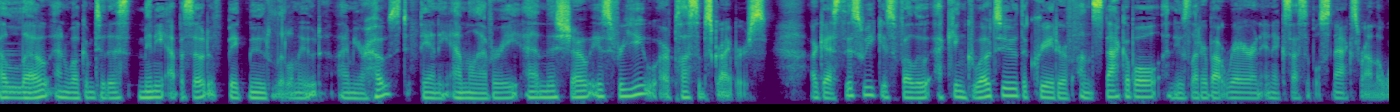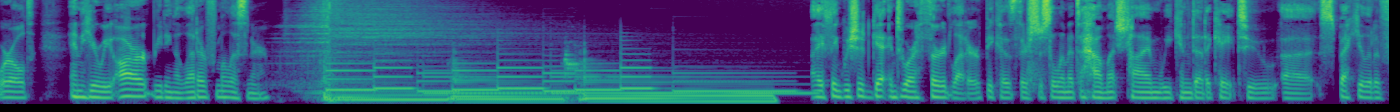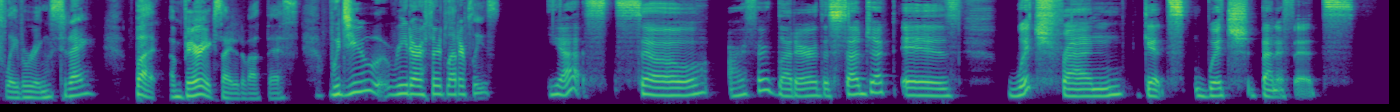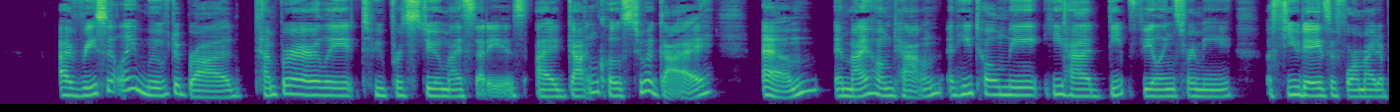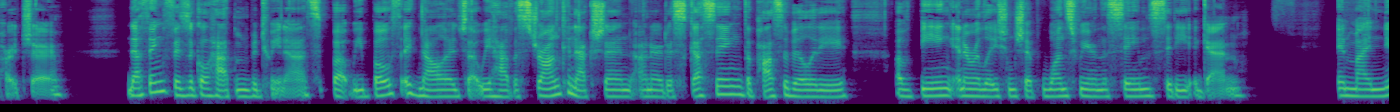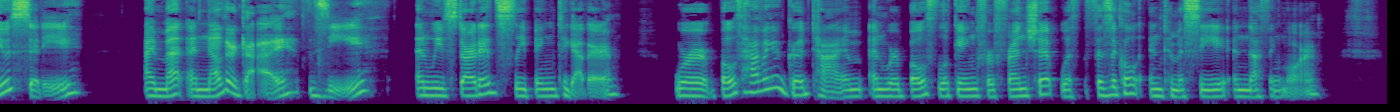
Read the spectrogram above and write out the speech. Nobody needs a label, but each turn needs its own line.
Hello, and welcome to this mini episode of Big Mood, Little Mood. I'm your host, Danny M. Lavery, and this show is for you, our Plus subscribers. Our guest this week is Folu Akinkuotu, the creator of Unsnackable, a newsletter about rare and inaccessible snacks around the world. And here we are reading a letter from a listener. I think we should get into our third letter because there's just a limit to how much time we can dedicate to uh, speculative flavorings today. But I'm very excited about this. Would you read our third letter, please?
Yes. So, our third letter, the subject is which friend gets which benefits? I recently moved abroad temporarily to pursue my studies. I had gotten close to a guy, M, in my hometown, and he told me he had deep feelings for me a few days before my departure. Nothing physical happened between us, but we both acknowledge that we have a strong connection and are discussing the possibility of being in a relationship once we are in the same city again. In my new city, I met another guy, Z, and we've started sleeping together. We're both having a good time, and we're both looking for friendship with physical intimacy and nothing more.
